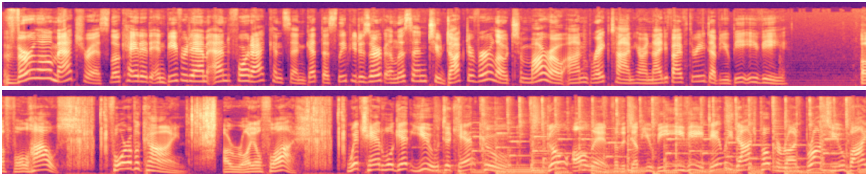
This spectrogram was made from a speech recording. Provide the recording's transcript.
Verlo Mattress, located in Beaver Dam and Fort Atkinson. Get the sleep you deserve and listen to Dr. Verlo tomorrow on break time here on 95.3 WBEV. A full house. Four of a kind. A royal flush. Which hand will get you to Cancun? Go all in for the WBEV Daily Dodge Poker Run brought to you by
